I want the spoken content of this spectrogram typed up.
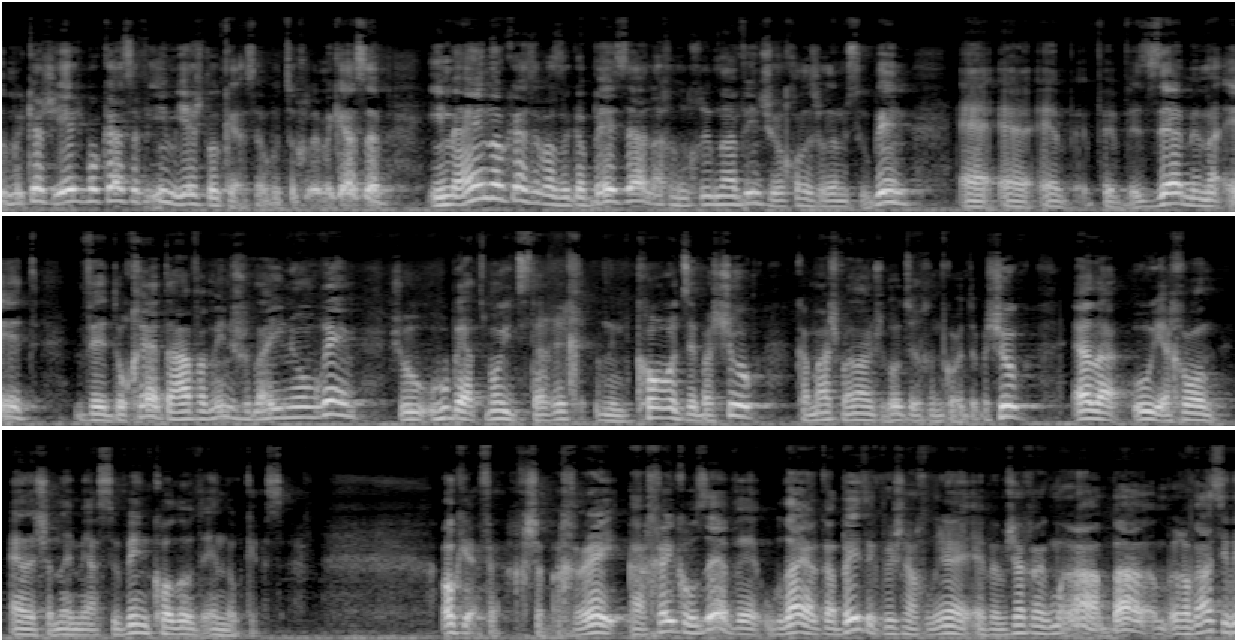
למקרה שיש בו כסף, אם יש לו כסף, הוא צריך לשלם מכסף. אם אין לו כסף, אז לגבי זה אנחנו יכולים להבין שהוא יכול לשלם מסובין, אה, אה, אה, וזה ממעט ודוחה את ההווה אמינא שאולי היינו אומרים שהוא בעצמו יצטרך למכור את זה בשוק, כמה שמלן שלא צריך למכור את זה בשוק, אלא הוא יכול לשלם מהסובין כל עוד אין לו כסף. אוקיי, יפה. עכשיו, אחרי, אחרי כל זה, ואולי על גבי זה, כפי שאנחנו נראה בהמשך הגמרא, בא רב אסי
